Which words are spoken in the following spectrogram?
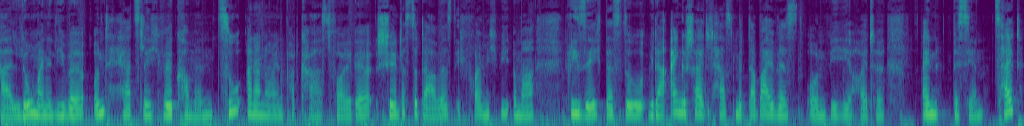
Hallo meine Liebe und herzlich willkommen zu einer neuen Podcast-Folge. Schön, dass du da bist. Ich freue mich wie immer riesig, dass du wieder eingeschaltet hast, mit dabei bist und wir hier heute ein bisschen Zeit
